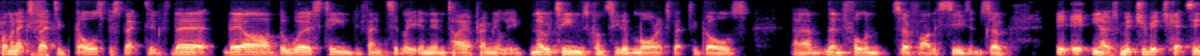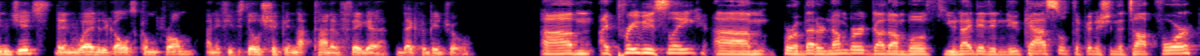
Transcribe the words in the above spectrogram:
from an expected goals perspective, they're they are the worst team defensively in the entire Premier League. No teams conceded more expected goals um, than Fulham so far this season. So it, it, you know, if Mitrovic gets injured, then where do the goals come from? And if you're still shipping that kind of figure, they could be in trouble. Um, I previously, um, for a better number, got on both United and Newcastle to finish in the top four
